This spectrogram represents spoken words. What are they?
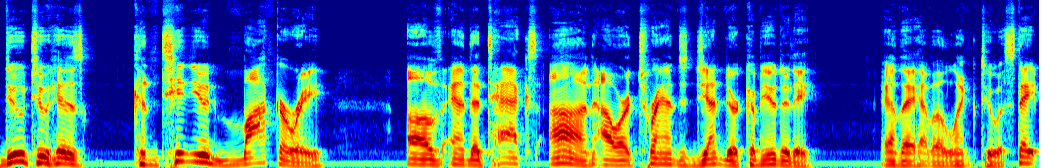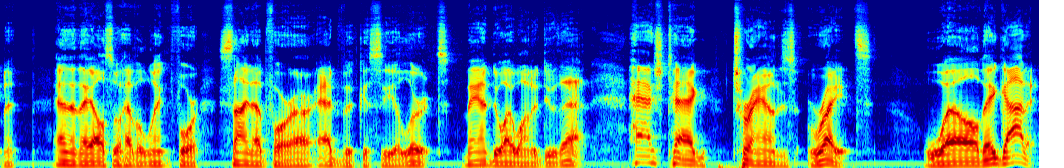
Due to his continued mockery of and attacks on our transgender community. And they have a link to a statement. And then they also have a link for sign up for our advocacy alerts. Man, do I want to do that hashtag trans rights. Well, they got it.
